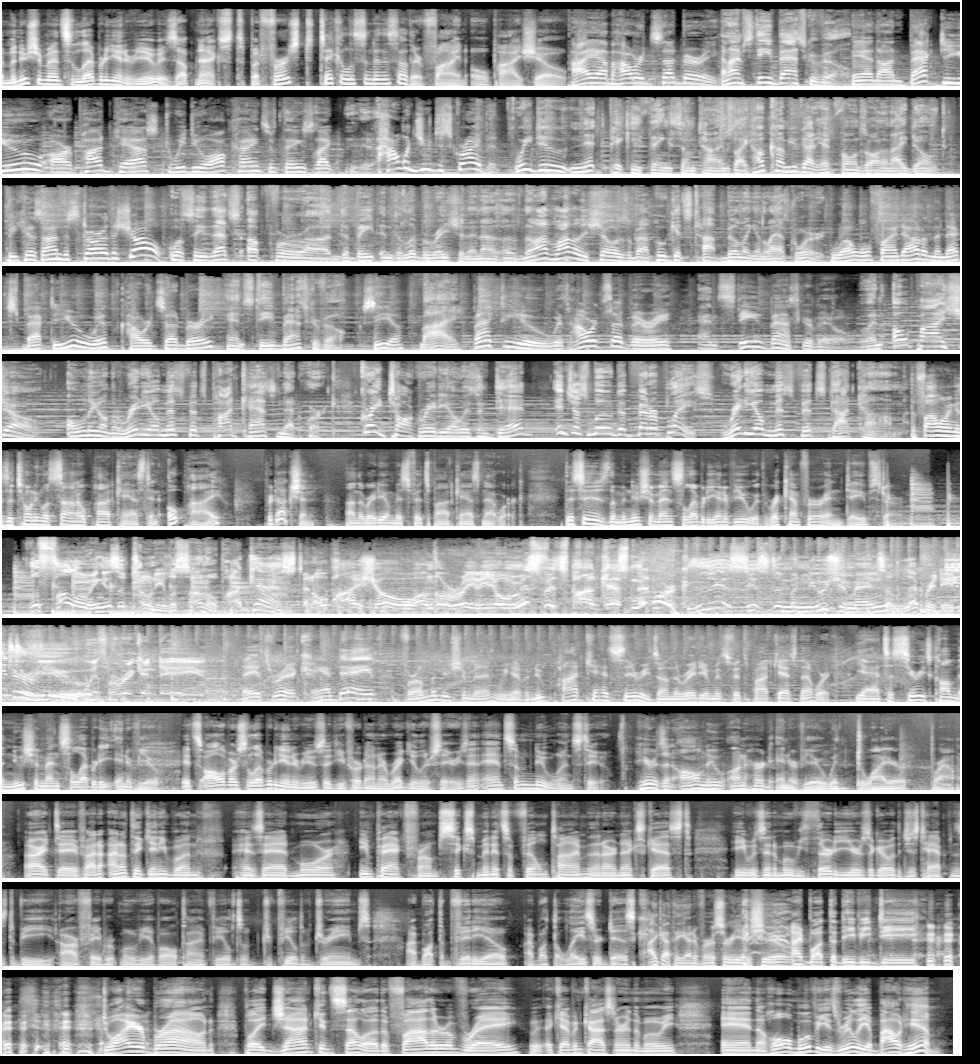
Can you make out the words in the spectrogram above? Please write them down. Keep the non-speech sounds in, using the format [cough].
The Minutia Men celebrity interview is up next, but first, take a listen to this other fine Opie show. I am Howard Sudbury. And I'm Steve Baskerville. And on Back to You, our podcast, we do all kinds of things like how would you describe it? We do nitpicky things sometimes, like how come you got headphones on and I don't? Because I'm the star of the show. Well, see, that's up for uh, debate and deliberation. And uh, a lot of the show is about who gets top billing and last word. Well, we'll find out on the next Back to You with Howard Sudbury and Steve Baskerville. See ya. Bye. Back to You with Howard Sudbury and Steve Baskerville. An Opie show, only on the Radio Misfits Podcast Network. Great Talk Radio isn't dead. It just moved to a better place. RadioMisfits.com. The following is a Tony Lasano podcast, an Opie production on the Radio Misfits Podcast Network. This is the Minutia Men celebrity interview with Rick Kaempfer and Dave Stern. The following is a Tony Lasano podcast, an Opie show on the Radio Misfits Podcast Network. This is the Minutia Men Celebrity Interview with Rick and Dave. Hey, it's Rick. And Dave. From Minutia Men, we have a new podcast series on the Radio Misfits Podcast Network. Yeah, it's a series called Minutia Men Celebrity Interview. It's all of our celebrity interviews that you've heard on our regular series and, and some new ones, too. Here is an all new unheard interview with Dwier Brown. All right, Dave. I don't, I don't think anyone has had more impact from six minutes of film time than our next guest. He was in a movie 30 years ago that just happens to be our favorite movie of all time, Fields of Field of Dreams. I bought the video. I bought the laser disc. I got the anniversary issue. [laughs] I bought the DVD. [laughs] Dwier Brown played John Kinsella, the father of Ray, Kevin Costner in the movie, and the whole movie is really about him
